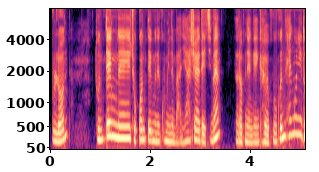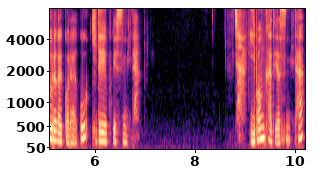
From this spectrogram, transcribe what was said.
물론 돈 때문에 조건 때문에 고민을 많이 하셔야 되지만 여러분에겐 결국은 행운이 돌아갈 거라고 기대해 보겠습니다. 자, 2번 카드였습니다.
